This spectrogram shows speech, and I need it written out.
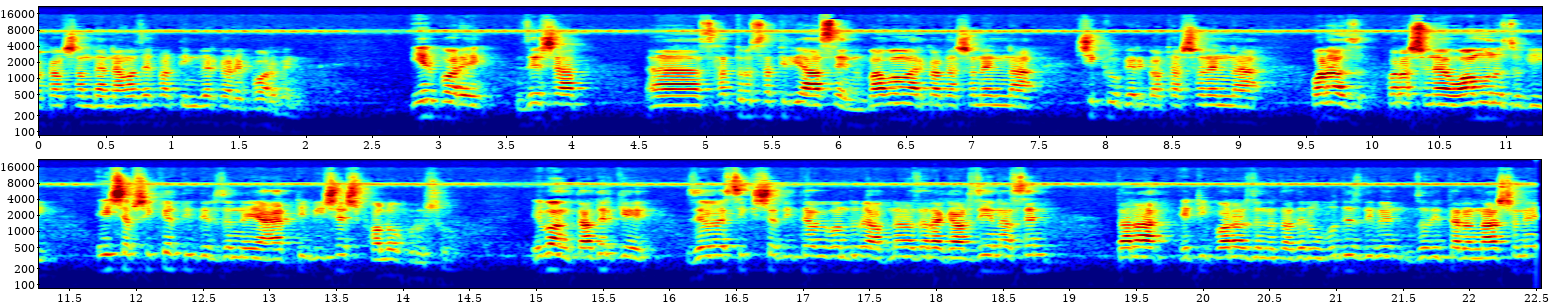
সকাল সন্ধ্যা নামাজের পর তিনবার করে পড়বেন। এরপরে যেসব ছাত্রছাত্রীরা আছেন, বাবা মার কথা শোনেন না, শিক্ষকের কথা শোনেন না, পড়া, পড়াশোনায় অমনোযোগী, এইসব শিক্ষার্থীদের জন্য এই আয়াতটি বিশেষ ফলপ্রসূ। এবং তাদেরকে যেভাবে চিকিৎসা দিতে হবে, বন্ধুরা, আপনারা যারা গার্জিয়ান আছেন, তারা এটি পড়ার জন্য তাদের উপদেশ দিবেন। যদি তারা না শোনে,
